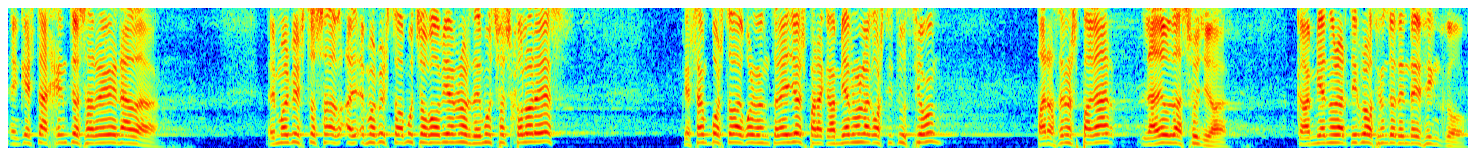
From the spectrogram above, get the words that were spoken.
en que esta gente os arregle nada. Hemos visto, hemos visto a muchos gobiernos de muchos colores que se han puesto de acuerdo entre ellos para cambiarnos la Constitución para hacernos pagar la deuda suya, cambiando el artículo 135.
